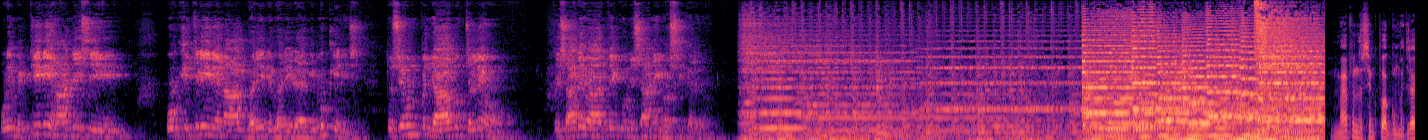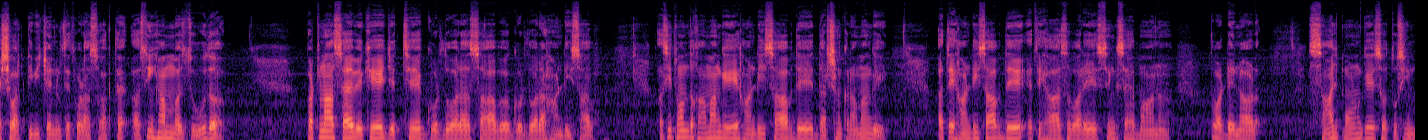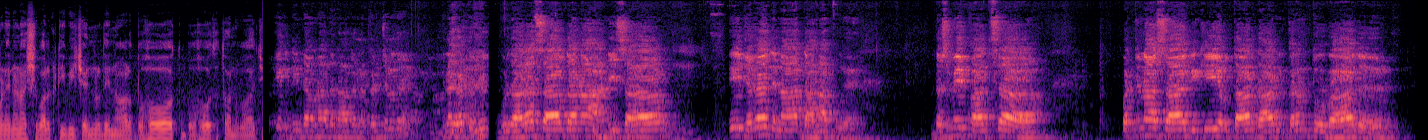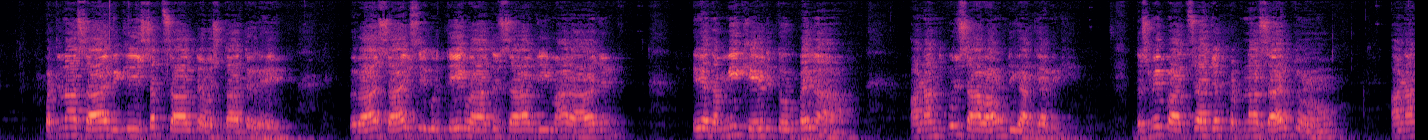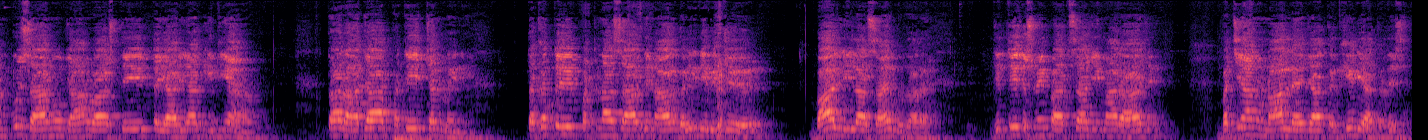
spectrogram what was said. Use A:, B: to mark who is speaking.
A: ਉਹਦੀ ਮਿੱਟੀ ਦੀ ਹਾਂਡੀ ਸੀ, ਉਹ ਖਿਚੜੀ ਦੇ ਨਾਲ ਭਰੀ ਦੇ ਭਰੀ ਰਹਿ ਗਈ, ਮੁੱਕੀ ਨਹੀਂ ਸੀ। ਤੁਸੀਂ ਹੁਣ ਪੰਜਾਬ ਨੂੰ ਚੱਲੇ ਹੋ ਤੇ ਸਾਡੇ ਵਾਸਤੇ ਕੋਈ ਨਿਸ਼ਾਨੀ ਬਖਸ਼ੀ ਕਰਿਓ।
B: ਮੈਂ ਭਿੰਦਰ ਸਿੰਘ ਭਾਗੂ, ਮਜਰਾ ਸ਼ਵਾਰਕ ਟੀਵੀ ਚੈਨਲ ਤੇ ਤੁਹਾਡਾ ਸਵਾਗਤ ਹੈ। ਅਸੀਂ ਹਾਂ ਮੌਜੂਦ ਪਟਨਾ ਸਾਹਿਬ ਵਿਖੇ ਜਿੱਥੇ ਗੁਰਦੁਆਰਾ ਸਾਹਿਬ, ਗੁਰਦੁਆਰਾ ਹਾਂਡੀ ਸਾਹਿਬ। ਅਸੀਂ ਤੁਹਾਨੂੰ ਦਿਖਾਵਾਂਗੇ ਹਾਂਡੀ ਸਾਹਿਬ ਦੇ ਦਰਸ਼ਨ ਕਰਾਵਾਂਗੇ ਅਤੇ ਹਾਂਡੀ ਸਾਹਿਬ ਦੇ ਇਤਿਹਾਸ ਬਾਰੇ ਸਿੰਘ ਸਹਿਬਾਨ ਤੁਹਾਡੇ ਨਾਲ ਸਾਂਝ ਪਾਉਣਗੇ। ਸੋ ਤੁਸੀਂ ਬਣੇ ਰਹਿਣਾ ਸ਼ਿਵਾਲਕ ਟੀਵੀ ਚੈਨਲ ਦੇ ਨਾਲ। ਬਹੁਤ ਬਹੁਤ ਧੰਨਵਾਦ ਜੀ।
A: ਇੱਕ ਦਿਨ ਦਾ ਉਹਨਾਂ ਦਾ ਨਾਮ ਦਾ ਲੰਗਰ ਚੱਲਦਾ ਹੈ। ਇਹਨਾਂ ਤੋਂ ਗੁਰਦੁਆਰਾ ਸਾਹਿਬ ਦਾ ਨਾਮ ਹਾਂਡੀ ਸਾਹਿਬ। ਇਹ ਜਗ੍ਹਾ ਦੇ ਨਾਮ ਦਾਨਾਪੁਰ ਹੈ। ਦਸਵੇਂ ਪਾਤਸ਼ਾਹ ਪਟਨਾ ਸਾਹਿਬ ਵਿਖੇ ਅਵਤਾਰ ਧਾਰਨ ਕਰਨ ਤੋਂ ਬਾਅਦ ਪਟਨਾ ਸਾਹਿਬ ਵਿਖੇ 7 ਸਾਲ ਤੱਕ ਅਵਸਥਾ ਤੱਕ ਰਹੇ ਪ੍ਰਵਾਸ ਸਾਹਿਬ ਸ੍ਰੀ ਗੁਰੂ ਤੇਗ ਬਹਾਦਰ ਸਾਹਿਬ ਜੀ ਮਹਾਰਾਜ ਇਹ ਅਗੰਮੀ ਖੇਡ ਤੋਂ ਪਹਿਲਾਂ ਆਨੰਦਪੁਰ ਸਾਹਿਬ ਆਉਣ ਦੀ ਆਗਿਆ ਵਿੱਚ ਦਸਵੇਂ ਪਾਤਸ਼ਾਹ ਜਦ ਪਟਨਾ ਸਾਹਿਬ ਤੋਂ ਆਨੰਦਪੁਰ ਸਾਹਿਬ ਨੂੰ ਜਾਣ ਵਾਸਤੇ ਤਿਆਰੀਆਂ ਕੀਤੀਆਂ ਤਾਂ ਰਾਜਾ ਫਤਿਹ ਚੰਦ ਨੇ ਤਖਤ ਪਟਨਾ ਸਾਹਿਬ ਦੇ ਨਾਲ ਗਲੀ ਦੇ ਵਿੱਚ ਬਾਲ ਲੀਲਾ ਸਾਹਿਬ ਗੁਰਦੁਆਰਾ ਹੈ, ਜਿੱਥੇ ਦਸਵੇਂ ਪਾਤਸ਼ਾਹ ਜੀ ਮਹਾਰਾਜ ਬੱਚਿਆਂ ਨੂੰ ਨਾਲ ਲੈ ਜਾ ਕੇ ਖੇਡਿਆ ਕਰਦੇ ਸਨ।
